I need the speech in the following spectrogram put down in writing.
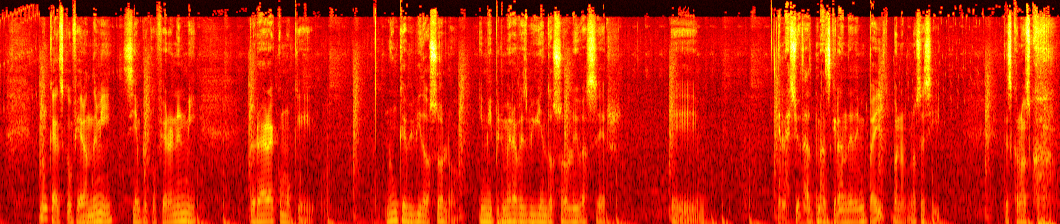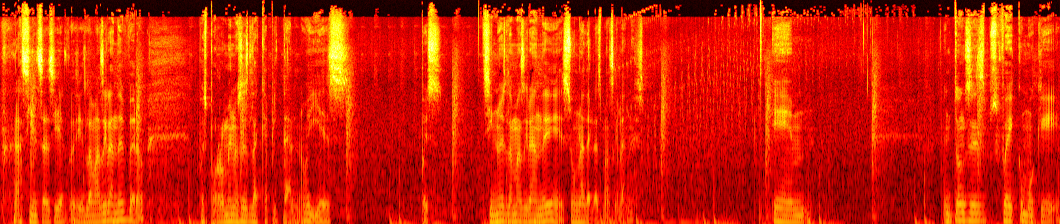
nunca desconfiaron de mí, siempre confiaron en mí, pero era como que nunca he vivido solo. Y mi primera vez viviendo solo iba a ser eh, en la ciudad más grande de mi país. Bueno, no sé si desconozco a ciencia cierta si es la más grande, pero pues por lo menos es la capital, ¿no? Y es, pues, si no es la más grande, es una de las más grandes. Eh, entonces pues, fue como que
